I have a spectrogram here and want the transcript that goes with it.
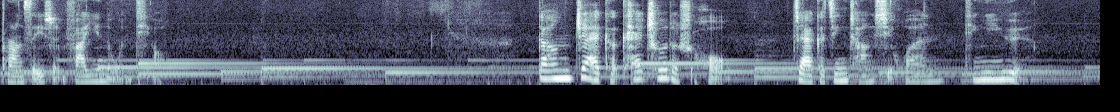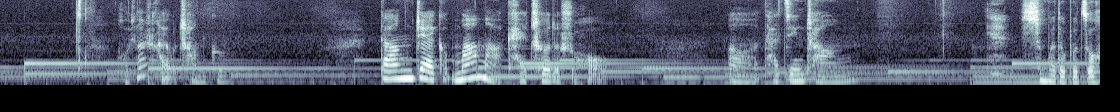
pronunciation 发音的问题哦。当 Jack 开车的时候，Jack 经常喜欢听音乐，好像是还有唱歌。当 Jack 妈妈开车的时候，呃，他经常什么都不做，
